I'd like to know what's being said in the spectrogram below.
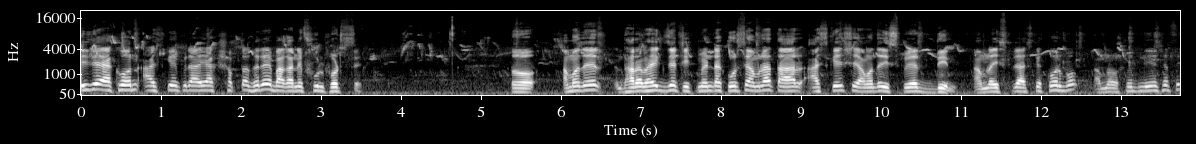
এই যে এখন আজকে প্রায় এক সপ্তাহ ধরে বাগানে ফুল ফুটছে। তো আমাদের ধারাবাহিক যে ট্রিটমেন্টটা করছে আমরা, তার আজকে সে আমাদের স্প্রের দিন। আমরা স্প্রে আজকে করব, আমরা ওষুধ নিয়ে এসেছি।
